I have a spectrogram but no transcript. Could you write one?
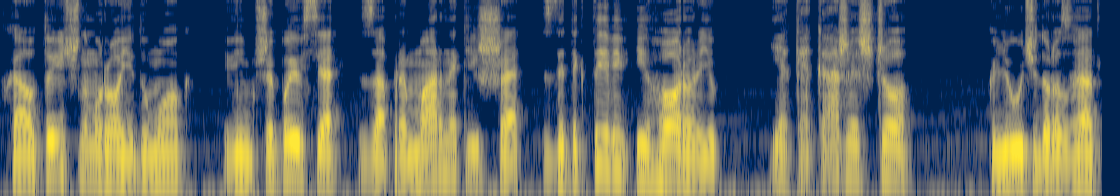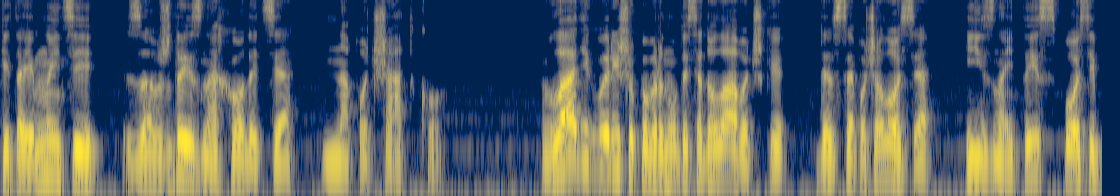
В хаотичному рої думок він чепився за примарне кліше з детективів і горорів, яке каже, що ключ до розгадки таємниці завжди знаходиться на початку. Владік вирішив повернутися до лавочки, де все почалося, і знайти спосіб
